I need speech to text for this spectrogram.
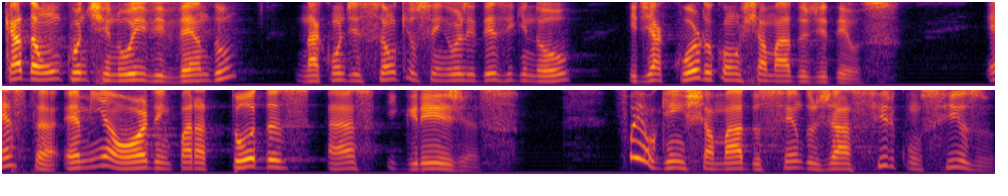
cada um continue vivendo na condição que o Senhor lhe designou e de acordo com o chamado de Deus. Esta é a minha ordem para todas as igrejas. Foi alguém chamado sendo já circunciso?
